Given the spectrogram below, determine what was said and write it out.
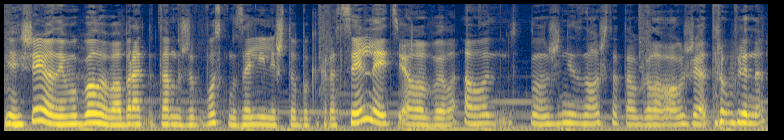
Не, шею, он ему голову обратно, там уже воском залили, чтобы как раз цельное тело было, а он, он уже не знал, что там голова уже отрублена,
